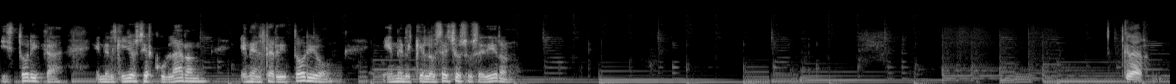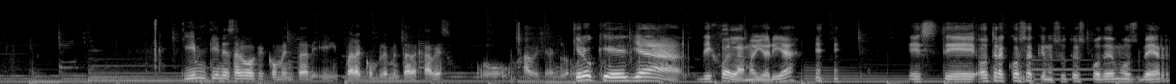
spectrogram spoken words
histórica en el que ellos circularon, en el territorio en el que los hechos sucedieron. Claro. Kim, ¿tienes algo que comentar y para complementar a Javes? O Javes ya Creo que él ya dijo la mayoría. este, otra cosa que nosotros podemos ver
